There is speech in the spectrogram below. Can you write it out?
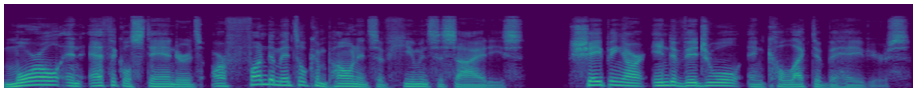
Moral and ethical standards are fundamental components of human societies, shaping our individual and collective behaviors.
